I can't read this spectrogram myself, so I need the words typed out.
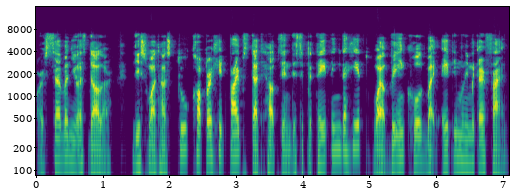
or 7 US dollar. This one has two copper heat pipes that helps in dissipating the heat while being cooled by 80mm fan.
